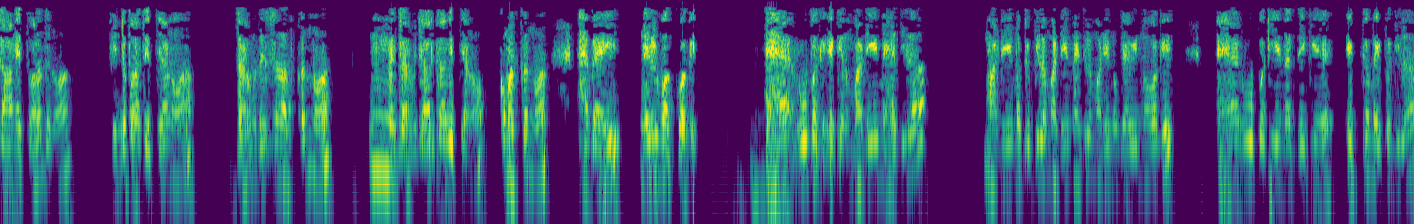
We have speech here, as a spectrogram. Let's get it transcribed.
දානෙත් වළඳනවා පින්දපාතෙත් යනවා ධර්ම දේශනාත් කරනවා ධර්මචාරිකාවෙත් යනවා කොමත් කරනවා. හැබැයි නෙළුමක් වගේ. ඇහැ රූප කියන මඩේම හැදිලා මඩේම පිපිලා මඩේම හැදිලා මඩේ නොගෑවෙනවා වගේ ඇහැ රූප කියන දෙක එක්කම ඉපදිලා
